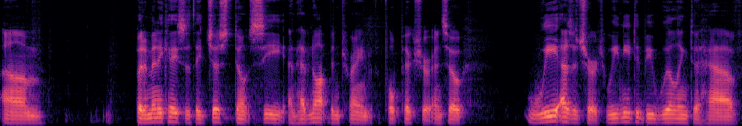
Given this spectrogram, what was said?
Um, but in many cases, they just don't see and have not been trained with the full picture, and so we as a church, we need to be willing to have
